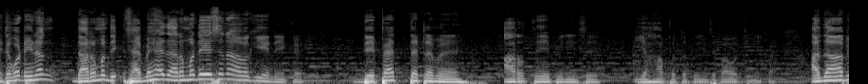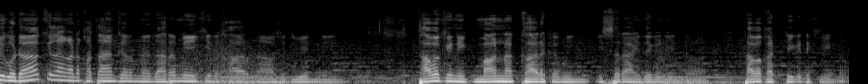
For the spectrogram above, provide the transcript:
එතකොට එහෙනම් ධර්ම සැබෑ ධර්ම දේශනාව කියන එක දෙපැත්තටම අර්ථය පිණිස යහපත පිණිස පවතින එක. අද අපි ගොඩාක් ළඟට කතා කරන ධර්මයේ කියන කාරණාව සිදු වෙන්නේ තව කෙනෙක් මාන්නක්කාරකමින් ඉස්සරහා ඉඳගෙන ඉන්නවා. තව කට්ටියකට කියනවා.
